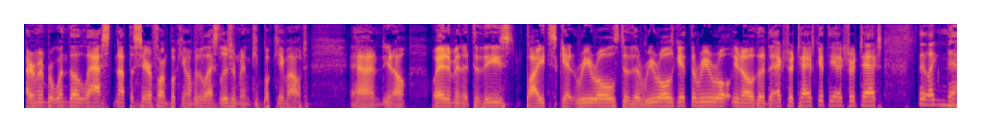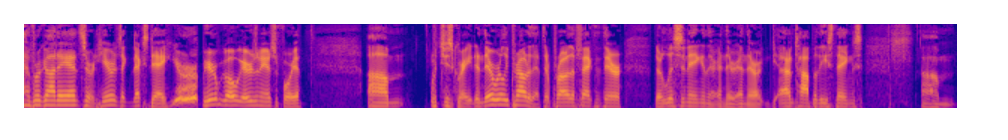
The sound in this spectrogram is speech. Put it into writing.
I remember when the last, not the Seraphon book came out, but the last Lizardman book came out, and you know, wait a minute, do these bites get rerolls? Do the rerolls get the reroll? You know, the, the extra attacks get the extra attacks? They like never got answered. Here it's like next day. Here, here we go. Here's an answer for you. Um, which is great, and they're really proud of that. They're proud of the fact that they're they're listening and they're and they're and they're on top of these things. Um,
